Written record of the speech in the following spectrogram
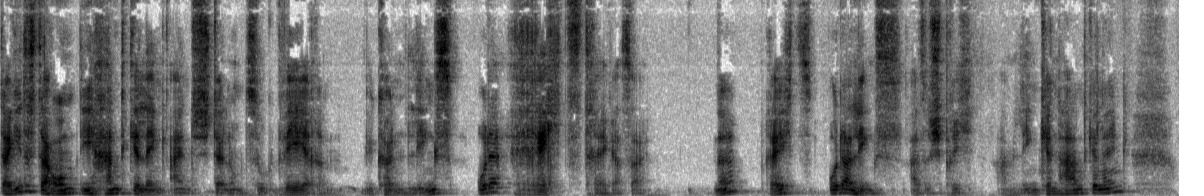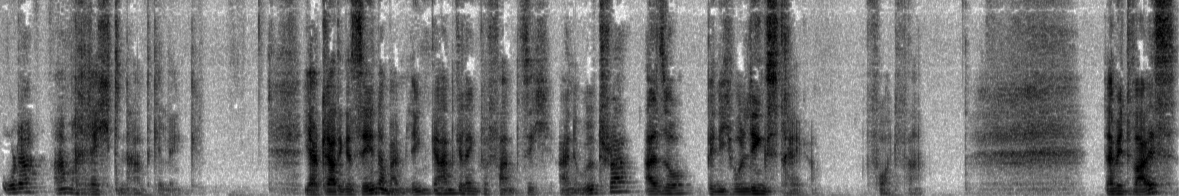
Da geht es darum, die Handgelenkeinstellung zu währen. Wir können Links- oder Rechtsträger sein. Ne? Rechts oder links, also sprich am linken Handgelenk oder am rechten Handgelenk. Habt gerade gesehen, an meinem linken Handgelenk befand sich eine Ultra, also bin ich wohl Linksträger. Fortfahren. Damit weiß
